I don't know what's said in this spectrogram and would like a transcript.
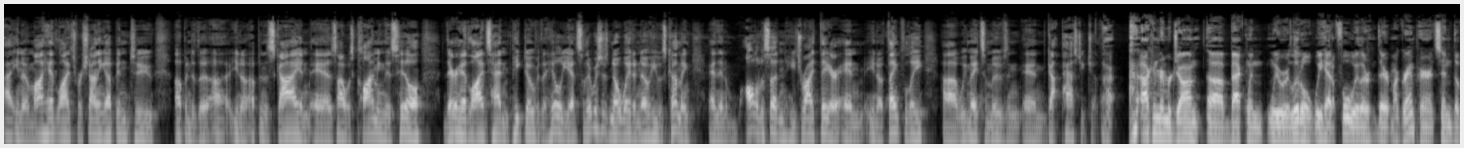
I, you know, my headlights were shining up into up into the uh, you know up in the sky, and as I was climbing this hill, their headlights hadn't peeked over the hill yet, so there was just no way to know he was coming. And then all of a sudden, he's right there, and you know, thankfully, uh, we made some moves and, and got past each other. I can remember John uh, back when we were little. We had a four wheeler there at my grandparents, and the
